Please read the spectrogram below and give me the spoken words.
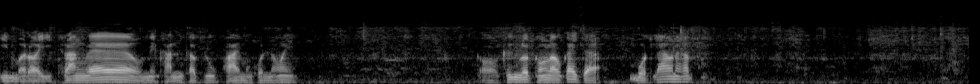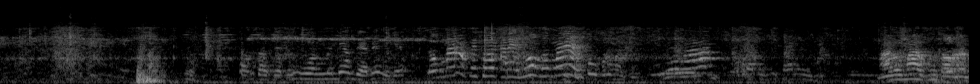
อิ่มอร่อยอีกครั้งแล้วไม่ขันกับลูกพายมงคลน้อย ก็ครึ่งรถของเราใกล้จะหมดแล้วนะครับ ลงมาไปซอยกันเลยลูกลงมา มาลงมาคุณตอนนั้น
